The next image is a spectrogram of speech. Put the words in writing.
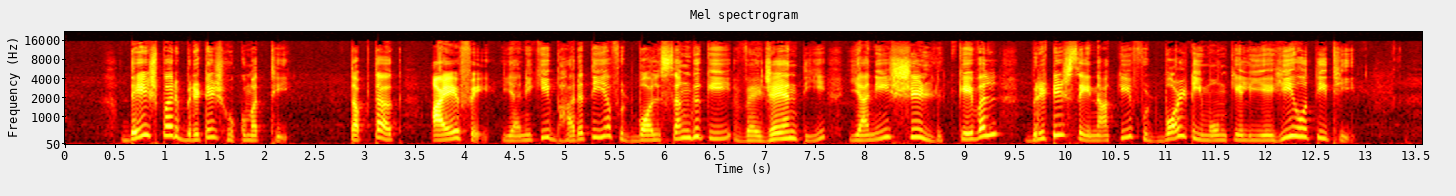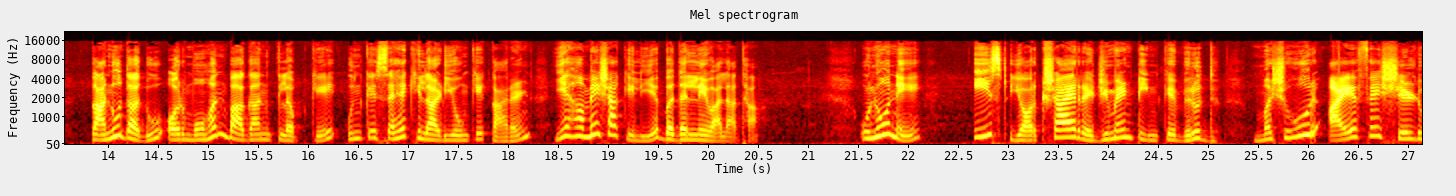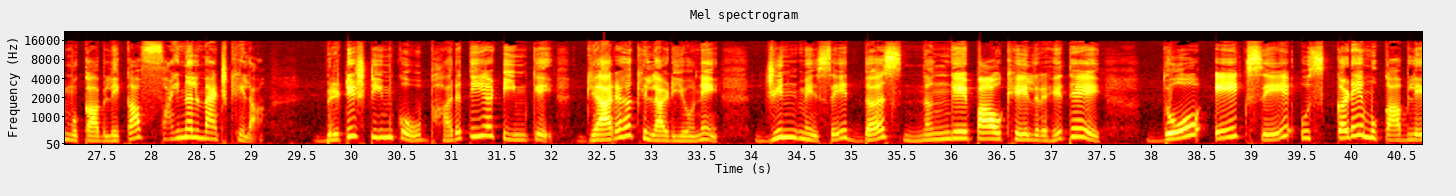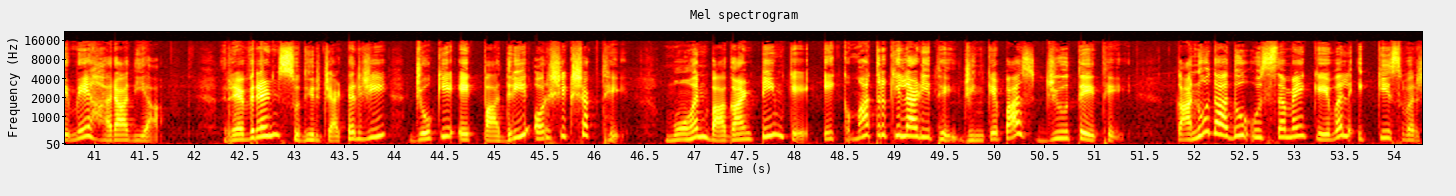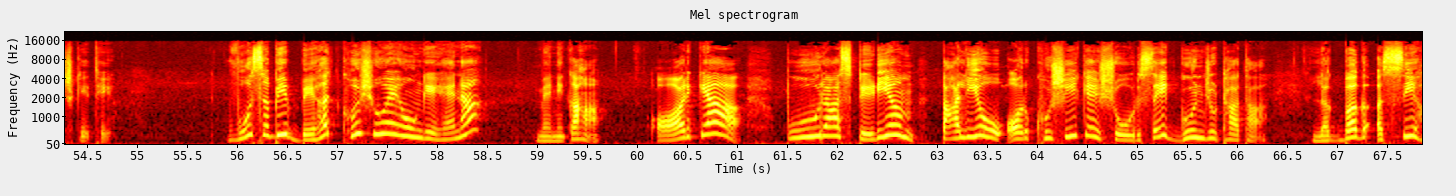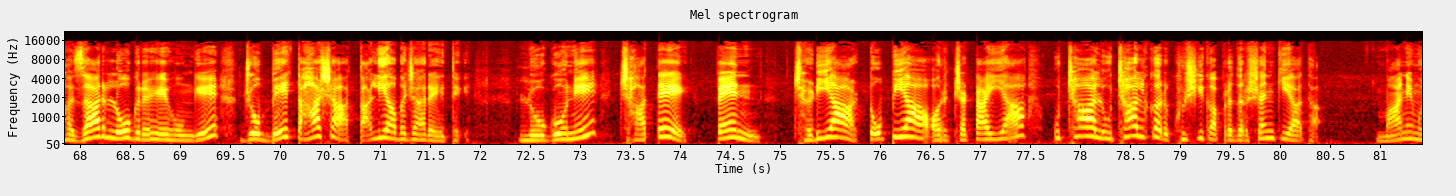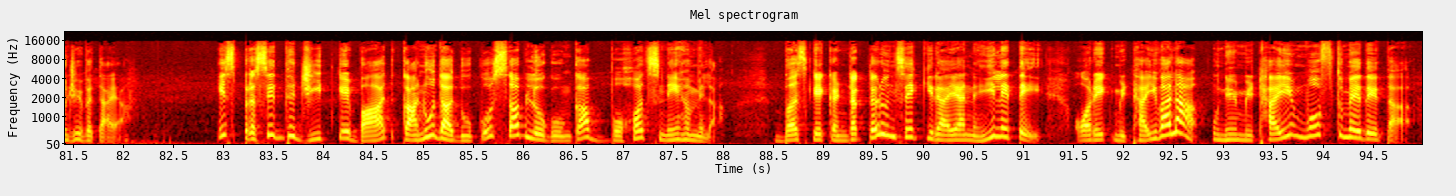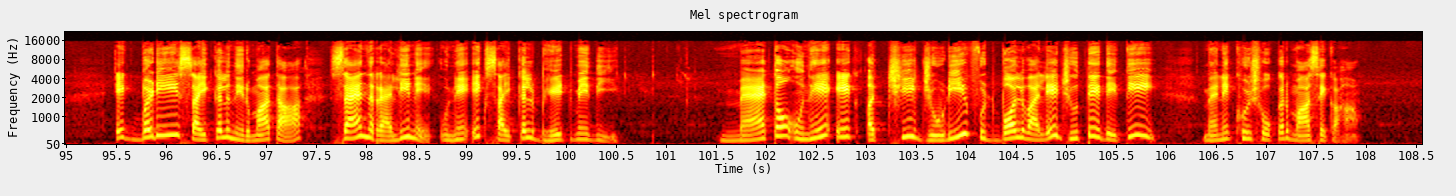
देश पर ब्रिटिश हुकूमत थी। तब तक आईएफए यानी कि भारतीय फुटबॉल संघ की वैजयंती यानी शील्ड केवल ब्रिटिश सेना की फुटबॉल टीमों के लिए ही होती थी। कानू दादू और मोहन बागान क्लब के उनके सह खिलाड़ियों के कारण यह हमेशा के लिए बदलने वाला था। उन्होंने ईस्ट यॉर्कशायर रेजिमेंट टीम के विरुद्ध मशहूर आईएफए शील्ड मुकाबले का फाइनल मैच खेला। ब्रिटिश टीम को भारतीय टीम के 11 खिलाड़ियों ने, जिनमें से 10 नंगे पाव खेल रहे थे, दो एक से उस कड़े मुकाबले में हरा दिया। रेवरेंड सुधीर चैटर्जी, जो कि एक पादरी और शिक्षक थे, मोहन बागान टीम के एकमात्र खिलाड़ी थे, जिनके पास जूते थे। कानू दादू उस समय केवल 21 वर्ष के थे। वो सभी बेहद खुश हुए होंगे, है ना? मैंने कहा, और क्या? पूरा स्टेडियम तालियों और खुशी के शोर से गूंज उठा था। लगभग अस्सी हज़ार लोग रहे होंगे जो बेतहाशा तालियाँ बजा रहे थे। लोगों ने छाते, पेन, छड़िया, टोपिया और चटाइया उछाल उछाल कर खुशी का प्रदर्शन किया था। माँ ने मुझे बताया, इस प्रसिद्ध जीत के बाद कानू दादू को सब लोगों का बहुत स्नेह मिला। बस के कंडक्टर उनसे किराया नहीं लेते और एक मिठाई वाला उन्हें मिठाई मुफ़्त में देता। एक बड़ी साइकिल निर्माता सैन रैली ने उन्हें एक साइकिल भेंट में दी। मैं तो उन्हें एक अच्छी जोड़ी फुटबॉल वाले जूते देती, मैंने खुश होकर माँ से कहा।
